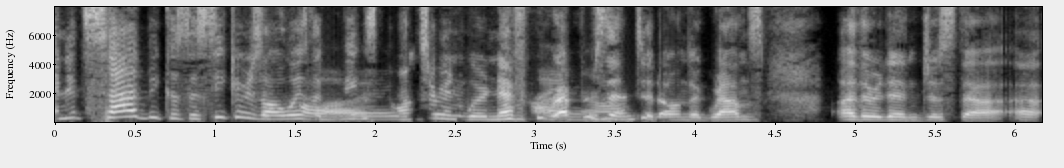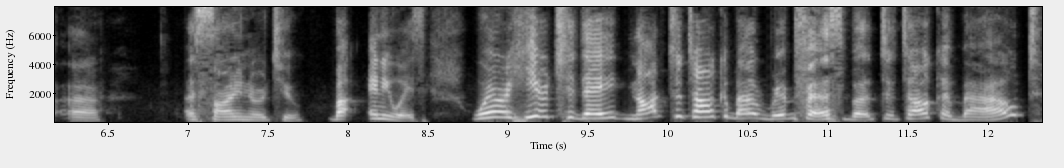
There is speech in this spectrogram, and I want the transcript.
and it's sad because the Seeker is always hard. a big sponsor, and we're never I represented know. on the grounds other than just a, a, a a sign or two. But anyways, we're here today not to talk about Ribfest, but to talk about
